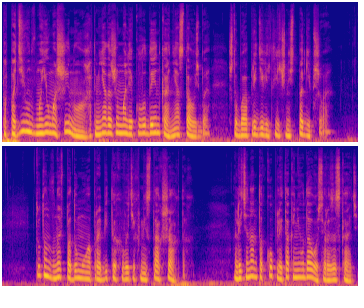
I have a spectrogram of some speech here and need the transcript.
Попади он в мою машину, от меня даже молекулы ДНК не осталось бы, чтобы определить личность погибшего. Тут он вновь подумал о пробитых в этих местах шахтах. Лейтенанта Копли так и не удалось разыскать.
